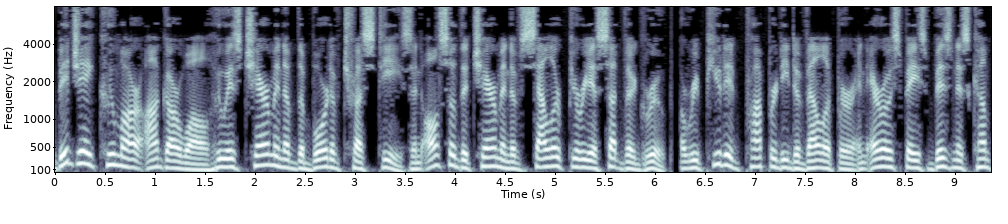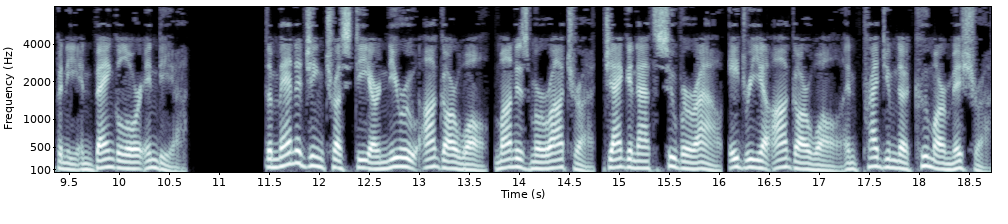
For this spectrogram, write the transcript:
Bijay Kumar Agarwal who is chairman of the Board of Trustees and also the chairman of Salarpuria Sattva Group, a reputed property developer and aerospace business company in Bangalore, India. The managing trustee are Niru Agarwal, Manas Mehrotra, Jagannath Subbarao, Aditya Agarwal and Pradyumna Kumar Mishra.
